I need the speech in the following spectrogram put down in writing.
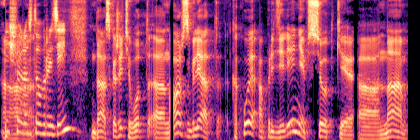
Еще раз добрый день. Да, скажите, вот на ваш взгляд, какое определение все-таки на,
